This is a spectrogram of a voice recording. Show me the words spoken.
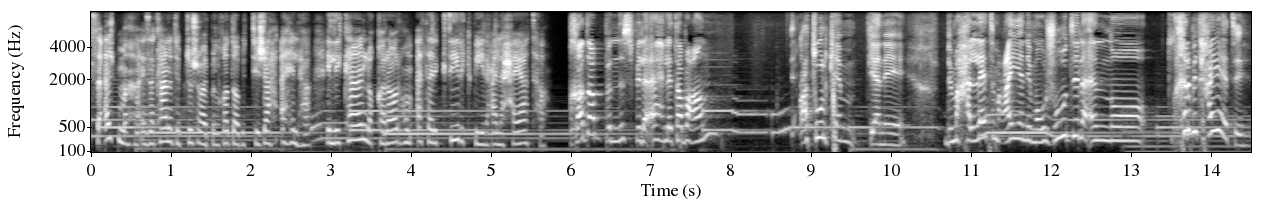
سألت مها إذا كانت بتشعر بالغضب اتجاه أهلها اللي كان لقرارهم أثر كتير كبير على حياتها. غضب بالنسبة لأهلي طبعا على طول كان يعني بمحلات معينة موجودة لأنه خربت حياتي.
